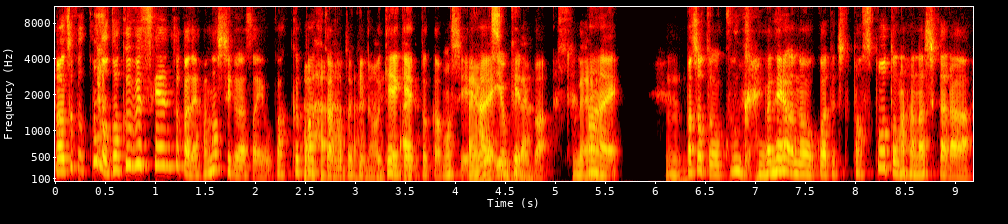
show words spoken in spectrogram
あそこ今度特別編とかで話してくださいよ。バックパッカーの時の経験とか、もし、はいはい、よければ。ね、はい。まあ、ちょっと今回はね、あのこうやってちょっとパスポートの話から、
